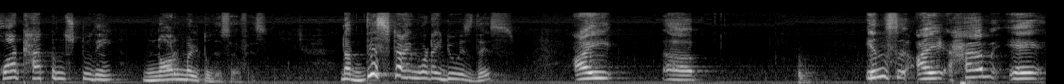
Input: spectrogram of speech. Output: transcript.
what happens to the normal to the surface. Now, this time what I do is this I uh, I have a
